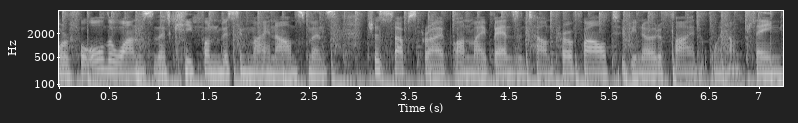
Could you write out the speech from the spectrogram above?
Or for all the ones that keep on missing my announcements, just subscribe on my Bandsintown profile to be notified when I'm playing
